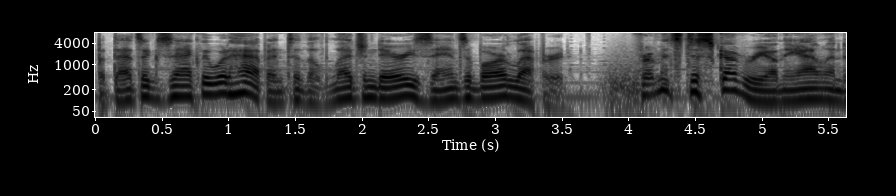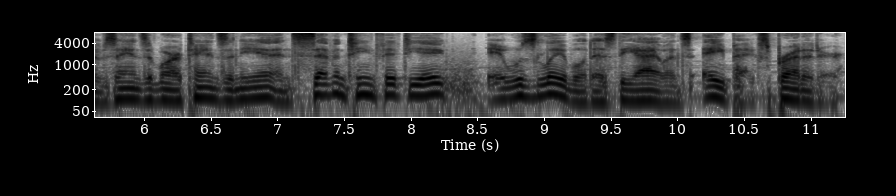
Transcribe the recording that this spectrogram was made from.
but that's exactly what happened to the legendary Zanzibar leopard. From its discovery on the island of Zanzibar, Tanzania in 1758, it was labeled as the island's apex predator.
